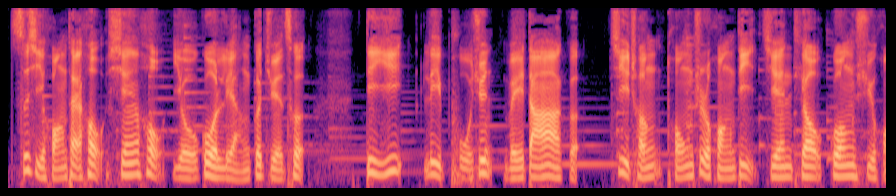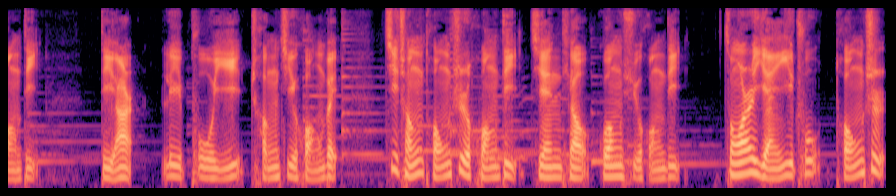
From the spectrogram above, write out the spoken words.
慈禧皇太后先后有过两个决策：第一，立溥俊为大阿哥，继承同治皇帝兼挑光绪皇帝；第二，立溥仪承继皇位，继承同治皇帝兼挑光绪皇帝，从而演绎出同治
